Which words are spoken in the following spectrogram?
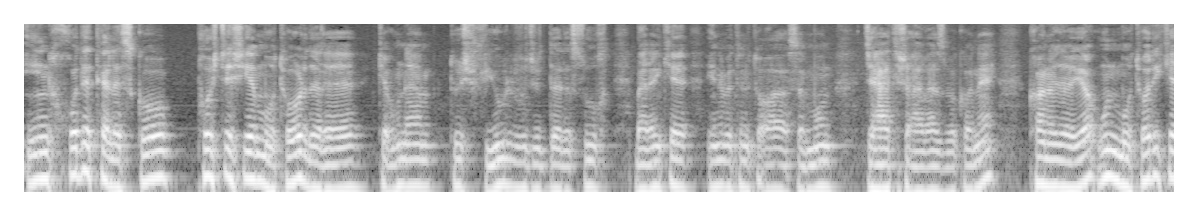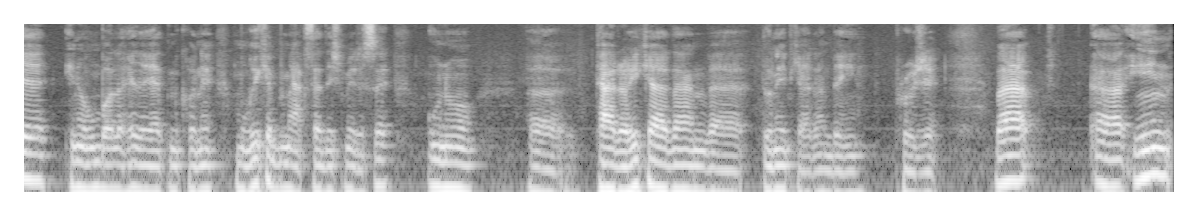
این خود تلسکوپ پشتش یه موتور داره که اونم توش فیول وجود داره سوخت برای اینکه اینو بتونه تو آسمون جهتش رو عوض بکنه. کانادایی اون موتوری که اینو اون بالا هدایت می‌کنه موقعی که به مقصدش می‌رسه اونو طراحی کردن و donate کردن به این پروژه. و این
